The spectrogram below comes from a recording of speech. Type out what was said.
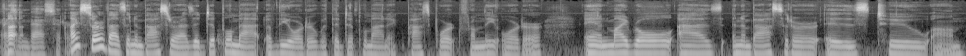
as Uh, ambassador? I serve as an ambassador, as a diplomat of the order with a diplomatic passport from the order. And my role as an ambassador is to um,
